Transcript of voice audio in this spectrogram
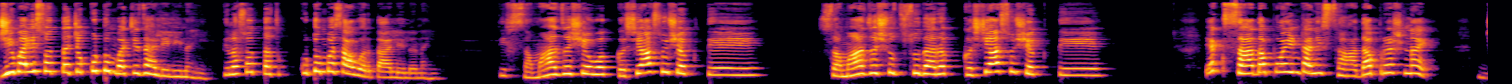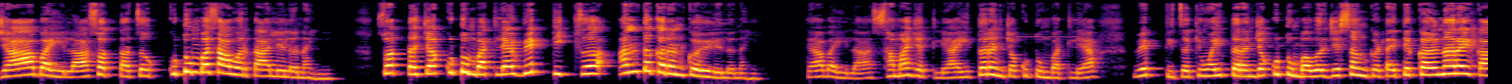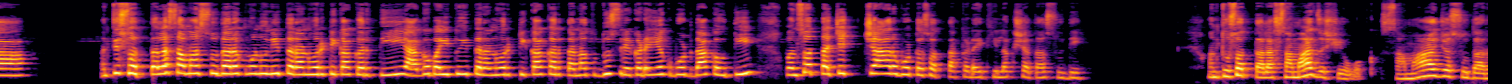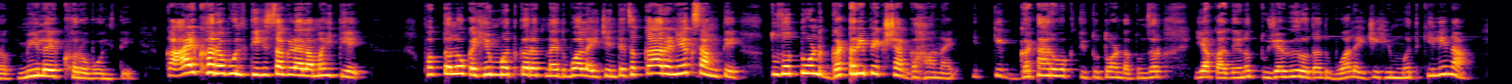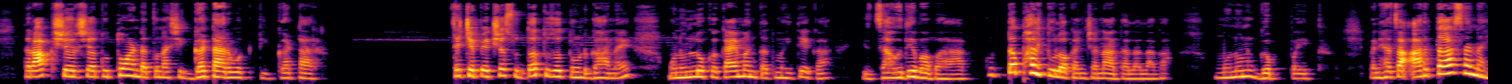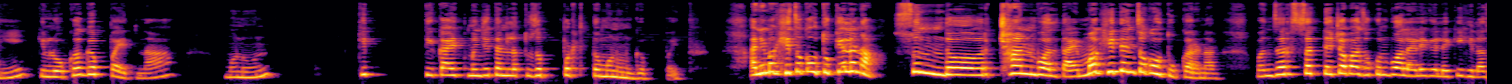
जी बाई स्वतःच्या कुटुंबाची झालेली नाही तिला स्वतःच कुटुंब सावरता आलेलं नाही. ती समाजसेवक कशी असू शकते? समाज सुधारक कशी असू शकते? एक साधा पॉइंट आणि साधा प्रश्न आहे. ज्या बाईला स्वतःचं कुटुंब सावरता आलेलं नाही स्वतःच्या कुटुंबातल्या व्यक्तीचं अंतकरण कळलेलं नाही. त्या बाईला समाजातल्या इतरांच्या कुटुंबातल्या व्यक्तीचं किंवा इतरांच्या कुटुंबावर जे संकट आहे ते कळणार आहे का? आणि ती स्वतःला समाज सुधारक म्हणून इतरांवर टीका करती. अगं बाई तू इतरांवर टीका करताना तू दुसरीकडे एक बोट दाखवती पण स्वतःचे चार बोट स्वतःकडे आहेत ही लक्षात असू दे. आणि तू स्वतःला समाजसेवक समाज सुधारक मी लय खरं बोलते. काय खरं बोलती ही सगळ्याला माहिती आहे. फक्त लोक हिंमत करत नाहीत बोलायची आणि त्याचं कारण एक सांगते तुझं तोंड गटरीपेक्षा घाण आहे. इतकी गटार वक्ती तू तोंडातून. जर एखाद्यानं तुझ्या विरोधात बोलायची हिंमत केली ना तर अक्षरशः तू तोंडातून अशी गटार वक्ती गटार. त्याच्यापेक्षा सुद्धा तुझं तोंड घाण आहे. म्हणून लोक काय म्हणतात माहितीये का? की जाऊ दे बाबा कुठं फालतू लोकांच्या नादाला लागा. म्हणून गप्प आहेत. पण ह्याचा अर्थ असा नाही की लोक गप्प आहेत ना म्हणून ती काय म्हणजे त्यांना तुझं पटतं म्हणून गप्प आहेत. आणि मग हिचं कौतुक केलं ना सुंदर छान बोलताय मग ही त्यांचं कौतुक करणार. पण जर सत्याच्या बाजूकून बोलायला गेले की हिला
